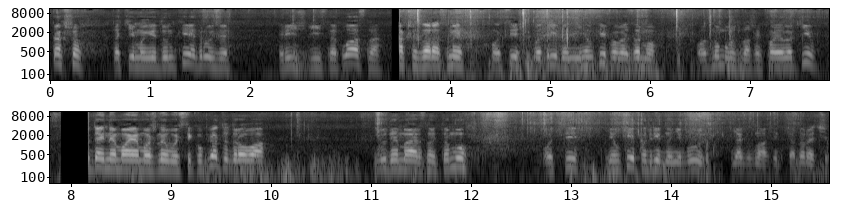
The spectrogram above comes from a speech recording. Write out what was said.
Так що такі мої думки, друзі. Річ дійсно класна. Так що зараз ми оці потрібні гілки повеземо одному з наших пайовиків. Людей немає можливості купляти дрова. Люди мерзнуть, тому оці гілки потрібні будуть як знахідка. До речі,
